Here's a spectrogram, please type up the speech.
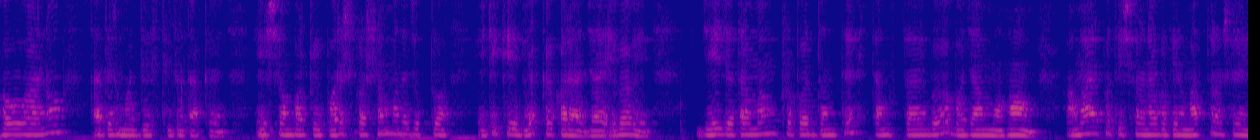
ভগবানও তাদের মধ্যে স্থিত থাকেন। এই সম্পর্কে পরস্পর সম্বন্ধযুক্ত এটিকে ব্যাখ্যা করা যায় এভাবে, যে যথামং প্রপদ্যন্তে স্তাংস্তৈব বজাম্যহম আমার প্রতি শরণাগতির মাত্র অনুসারে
